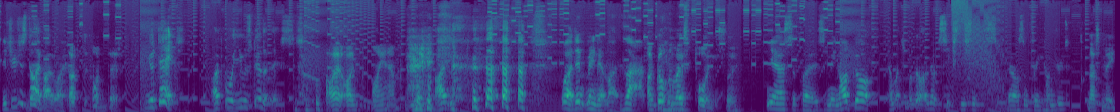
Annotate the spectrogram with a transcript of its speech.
Did you just die, by the way? I'm, I'm dead. You're dead. I thought you was good at this. I, I, I am. I'm... well, I didn't mean it like that. I've got the most points, so Yeah, I suppose. I mean, I've got how much have I got? I've got sixty-six thousand three hundred. that's me.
